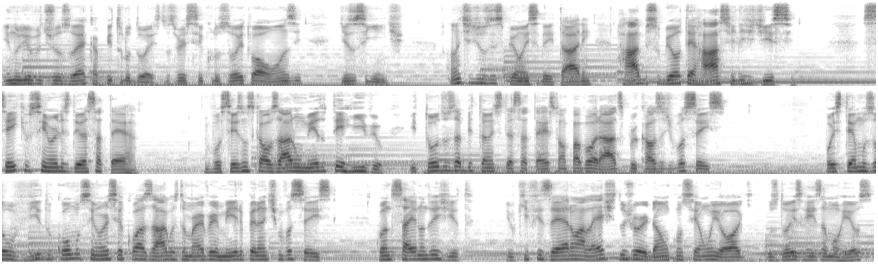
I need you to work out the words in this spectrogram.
E no livro de Josué, capítulo 2, dos versículos 8 ao 11, diz o seguinte: Antes de os espiões se deitarem, Rabi subiu ao terraço e lhes disse: Sei que o Senhor lhes deu essa terra. Vocês nos causaram um medo terrível, e todos os habitantes dessa terra estão apavorados por causa de vocês. pois temos ouvido como o Senhor secou as águas do Mar Vermelho perante vocês, quando saíram do Egito, e o que fizeram a leste do Jordão com Seão e Og, os dois reis amorreus,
